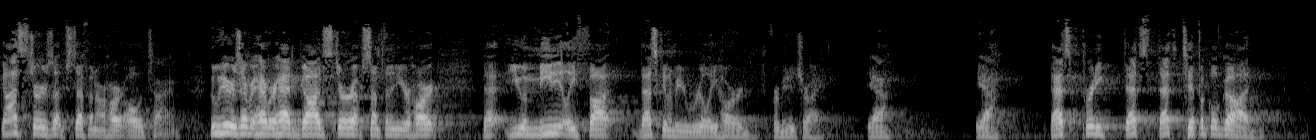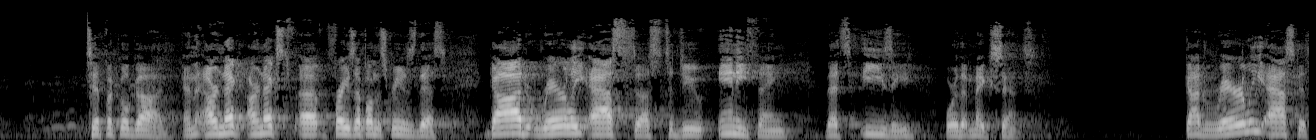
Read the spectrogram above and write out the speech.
God stirs up stuff in our heart all the time. Who here has ever, ever had God stir up something in your heart that you immediately thought, that's going to be really hard for me to try? Yeah? Yeah. That's pretty, that's, that's typical God. Typical God. And our, next our next uh, phrase up on the screen is this God rarely asks us to do anything that's easy or that makes sense. God rarely asks us,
